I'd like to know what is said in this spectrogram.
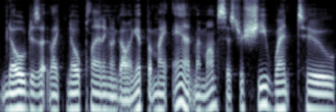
no desi- like no planning on going it. But my aunt, my mom's sister, she went to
